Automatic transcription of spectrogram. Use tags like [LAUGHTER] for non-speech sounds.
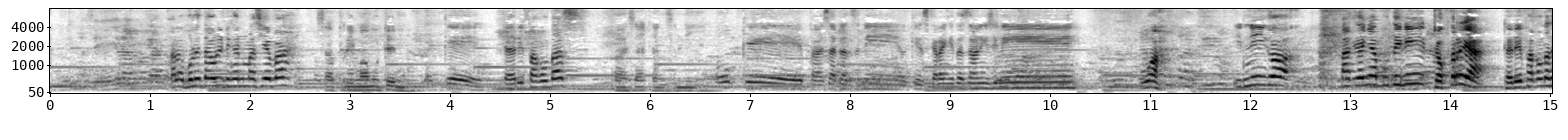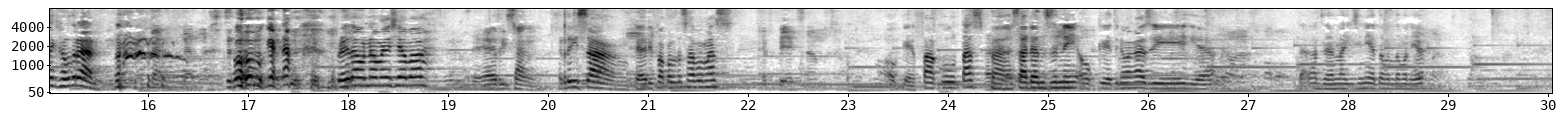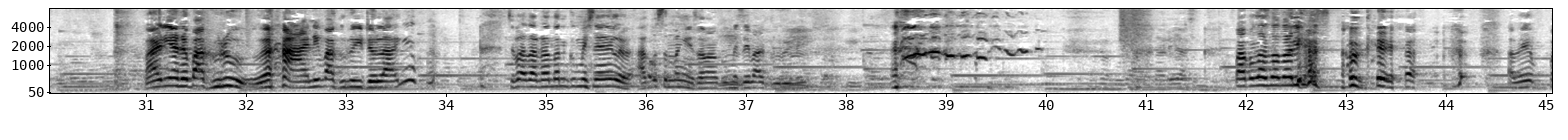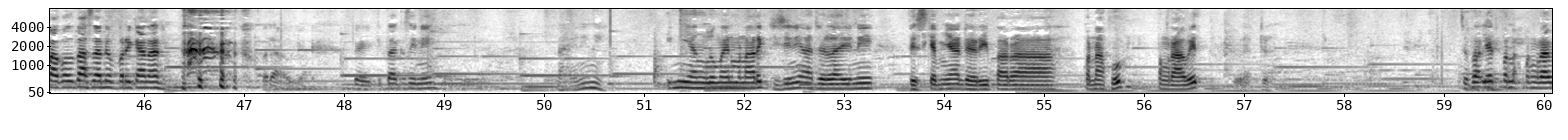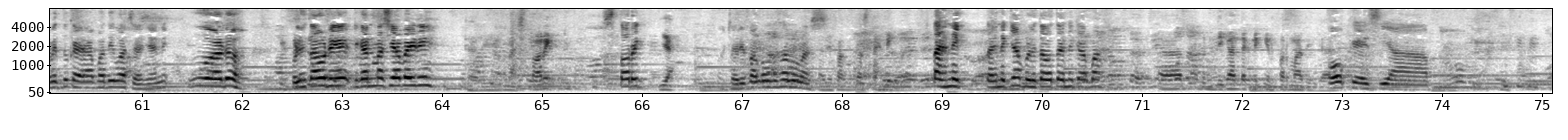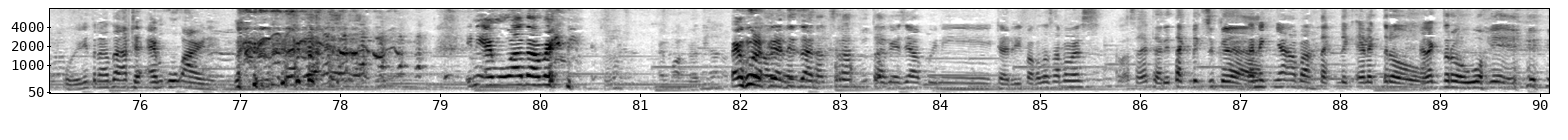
kalau boleh tahu nih dengan Mas siapa? Sabri Mamudin Oke, dari fakultas. bahasa dan seni Oke, bahasa dan seni. Oke, sekarang kita jalan di sini. Wah, ini kok pakainya putih ini dokter ya? Dari fakultas kedokteran? oh, bukan. Boleh tahu namanya siapa? saya Risang Risang. Dari fakultas apa, Mas? FBX Oke, Fakultas Bahasa dan Seni. Oke, terima kasih ya. Kita akan jalan lagi sini ya teman-teman ya. Nah ini ada Pak Guru. Wah ini Pak Guru idola. Coba tak nonton kumisnya ini loh. Aku seneng ya sama kumisnya Pak Guru ini. Fakultas Tata Rias. Oke. Tapi Fakultas anu Perikanan. [LAUGHS] Oke. Oke, kita ke sini. Nah, ini nih. Ini yang lumayan menarik di sini adalah ini base campnya dari para penabuh, pengrawit. Waduh. Coba lihat pen- pengrawit tuh kayak apa sih wajahnya nih. Waduh. Boleh tahu nih dengan Mas siapa ini? dari Mas Torik Storik. ya Oh, dari fakultas apa, Mas? dari Fakultas Teknik Teknik. Tekniknya boleh tahu teknik apa? Eh, pendidikan teknik informatika Oke, siap. Oh, ini ternyata ada MUA ini. [LAUGHS] ini MUA apa ini? MUA gratisan. Oke, siap. Ini dari fakultas apa, Mas? Kalau saya dari teknik juga. Tekniknya apa? Teknik elektro. Elektro. Wah. Oke.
